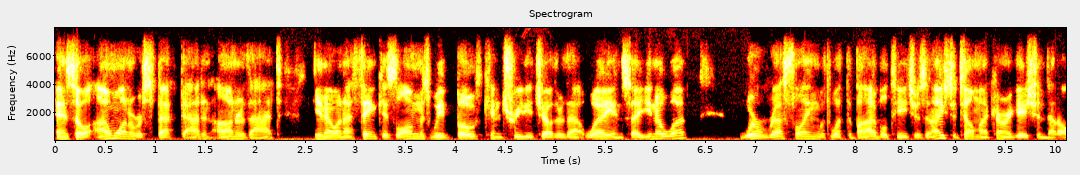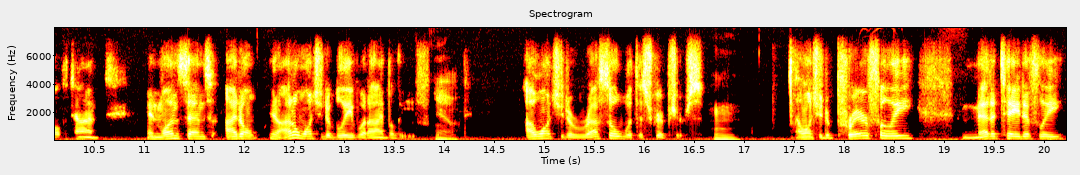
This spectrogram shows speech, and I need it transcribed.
and so I want to respect that and honor that, you know, and I think as long as we both can treat each other that way and say, you know what, we're wrestling with what the Bible teaches. And I used to tell my congregation that all the time. In one sense, I don't, you know, I don't want you to believe what I believe. yeah. I want you to wrestle with the scriptures. Hmm. I want you to prayerfully, meditatively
